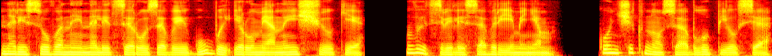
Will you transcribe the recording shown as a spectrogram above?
Нарисованные на лице розовые губы и румяные щеки выцвели со временем. Кончик носа облупился,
